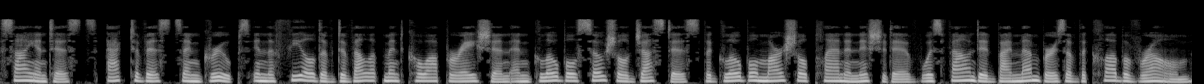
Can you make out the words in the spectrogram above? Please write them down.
scientists, activists and groups in the field of development cooperation and global social justice the Global Marshall Plan Initiative was founded by members of the Club of Rome,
